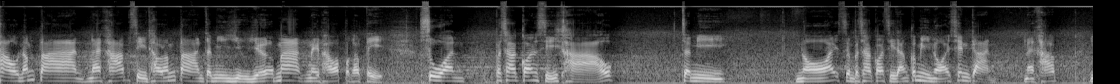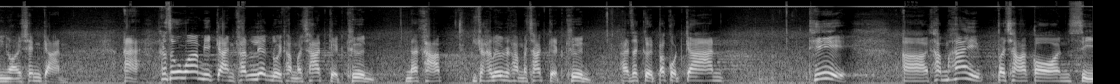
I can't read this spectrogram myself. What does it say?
เทาน้ำตาลนะครับ สีเทาน้ำตาลจะมีอยู่เยอะมากในภาวะปกติ ส่วนประชากรสีขาวจะมีน้อย ส่วนประชากรสีดำก็มีน้อยเช่นกันนะครับ มีน้อยเช่นกันอะถ้าสมมติว่ามีการคัดเลือกโดยธรรมชาติเกิดขึ้นนะครับ มีการคัดเลือกโดยธรรมชาติเกิดขึ้น อาจจะเกิดปรากฏการณ์ที่ทำาให้ประชากรสี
